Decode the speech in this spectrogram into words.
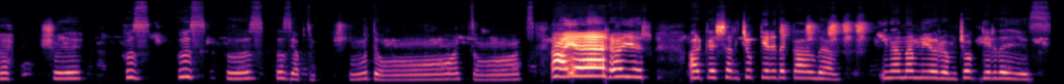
Eh, şöyle hız, hız, hız, hız yaptım. Hayır, hayır. Arkadaşlar çok geride kaldım. İnanamıyorum. Çok gerideyiz.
